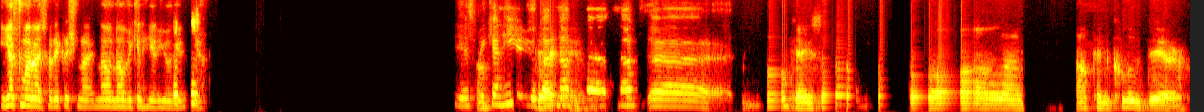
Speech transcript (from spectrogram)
Yes, Maharaj, Hare Krishna. Now, now we can hear you again. Yeah. Yes, we can hear you, but not, Okay. uh, not, uh, Okay, so I'll, um, I'll conclude there.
